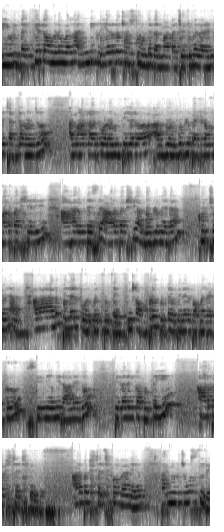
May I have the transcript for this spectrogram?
ఈవిడికి దగ్గరగా ఉండడం వల్ల అన్ని క్లియర్గా చూస్తూ ఉండేది అనమాట ఆ చెట్టు మీద రెండు చక్కగా రోజు అవి మాట్లాడుకోవడం పిల్లలు ఆ గు- గుడ్లు పెట్టడం మగపక్షి వెళ్ళి ఆహారం తెస్తే ఆడపక్షి ఆ గుడ్ల మీద కూర్చొని అలా అలాగే పిల్లలు పుట్టాయి. ఇంకా అప్పుడే పుట్టాయి పిల్లలు పాపం. రెక్కలు స్కిన్ ఏమీ రాలేదు. పిల్లలు ఇంకా పుట్టాయి ఆడపక్షి చచ్చిపోయింది. ఆడపక్షి చచ్చిపోగానే తను చూస్తుంది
